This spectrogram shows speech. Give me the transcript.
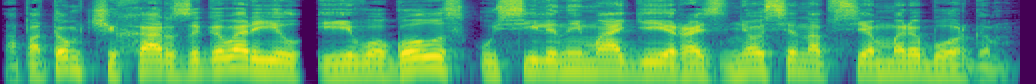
А потом Чихар заговорил, и его голос, усиленный магией, разнесся над всем Мэреборгом.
